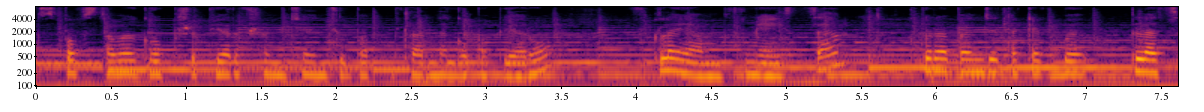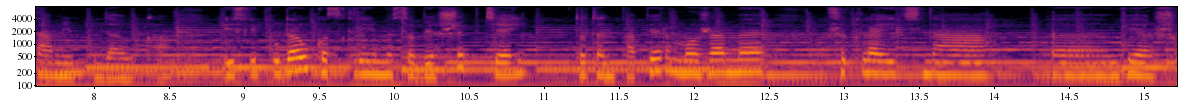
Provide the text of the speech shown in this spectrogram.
Z powstałego przy pierwszym cięciu pa- czarnego papieru wklejam w miejsce, które będzie tak jakby plecami pudełka. Jeśli pudełko skleimy sobie szybciej, to ten papier możemy przykleić na e, wierzch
